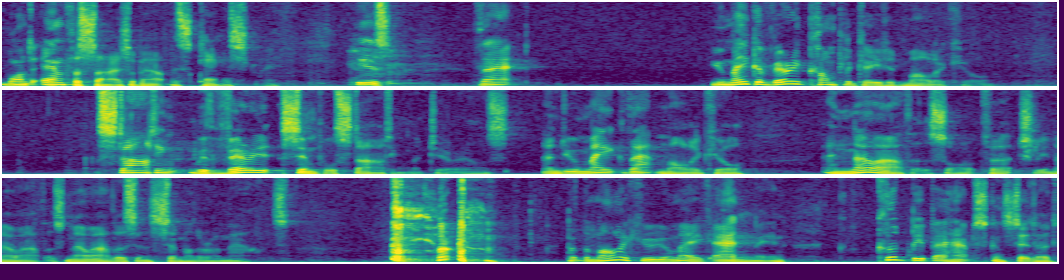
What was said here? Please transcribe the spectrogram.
want to emphasize about this chemistry is that you make a very complicated molecule starting with very simple starting materials, and you make that molecule and no others, or virtually no others, no others in similar amounts. but the molecule you make, adenine, could be perhaps considered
